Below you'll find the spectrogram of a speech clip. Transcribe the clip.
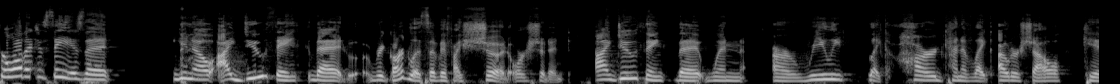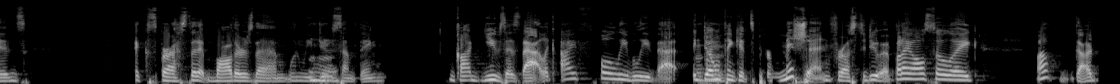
so all that to say is that, you know, I do think that regardless of if I should or shouldn't, I do think that when our really like hard kind of like outer shell kids express that it bothers them when we do Mhm. something, God uses that. Like I fully believe that. I don't Mhm. think it's permission for us to do it, but I also like, well, God,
